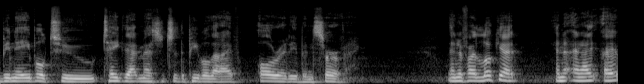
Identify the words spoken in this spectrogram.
been able to take that message to the people that I've already been serving. And if I look at, and, and I, I,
